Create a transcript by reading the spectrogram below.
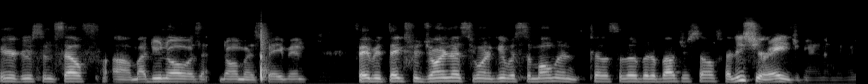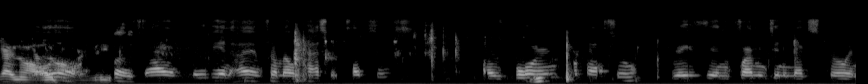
introduce himself. Um, I do know, as, know him as Fabian. Fabian, thanks for joining us. You want to give us a moment and tell us a little bit about yourself? At least your age, man. I mean, I got to know how old you are at least. I am Fabian. I am from El Paso, Texas. I was born in El Paso, raised in Farmington, New Mexico, and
